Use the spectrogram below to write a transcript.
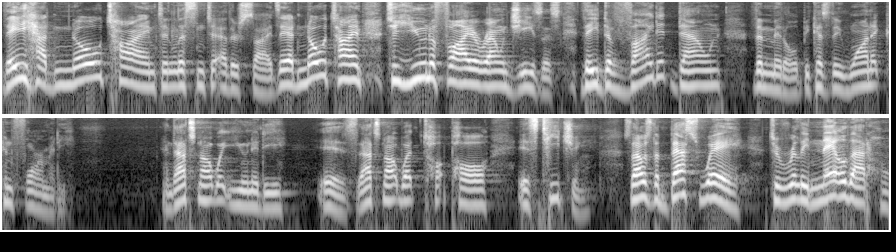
They had no time to listen to other sides. They had no time to unify around Jesus. They divided down the middle because they wanted conformity. And that's not what unity is. That's not what ta- Paul is teaching. So that was the best way to really nail that home.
